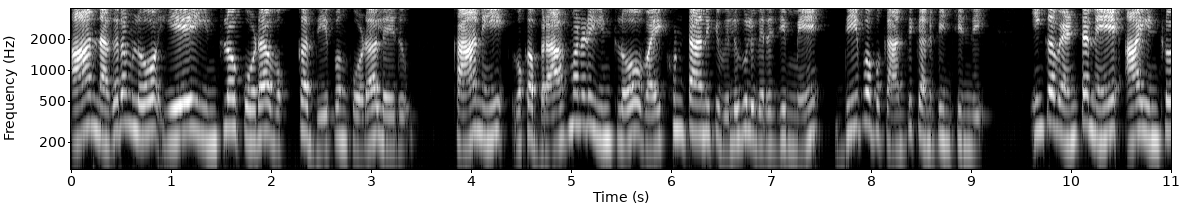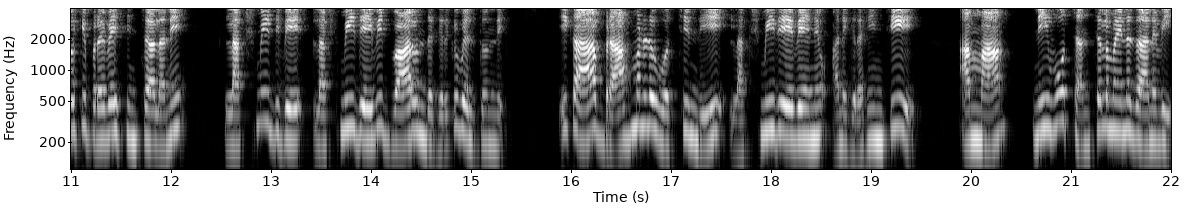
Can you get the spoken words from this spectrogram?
ఆ నగరంలో ఏ ఇంట్లో కూడా ఒక్క దీపం కూడా లేదు. కానీ ఒక బ్రాహ్మణుడి ఇంట్లో వైకుంఠానికి వెలుగులు విరజిమ్మే దీపపు కాంతి కనిపించింది. ఇంకా వెంటనే ఆ ఇంట్లోకి ప్రవేశించాలని లక్ష్మీదివే లక్ష్మీదేవి ద్వారం దగ్గరికి వెళ్తుంది. ఇక బ్రాహ్మణుడు వచ్చింది లక్ష్మీదేవేను అని గ్రహించి అమ్మా నీవు చంచలమైన దానివి.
